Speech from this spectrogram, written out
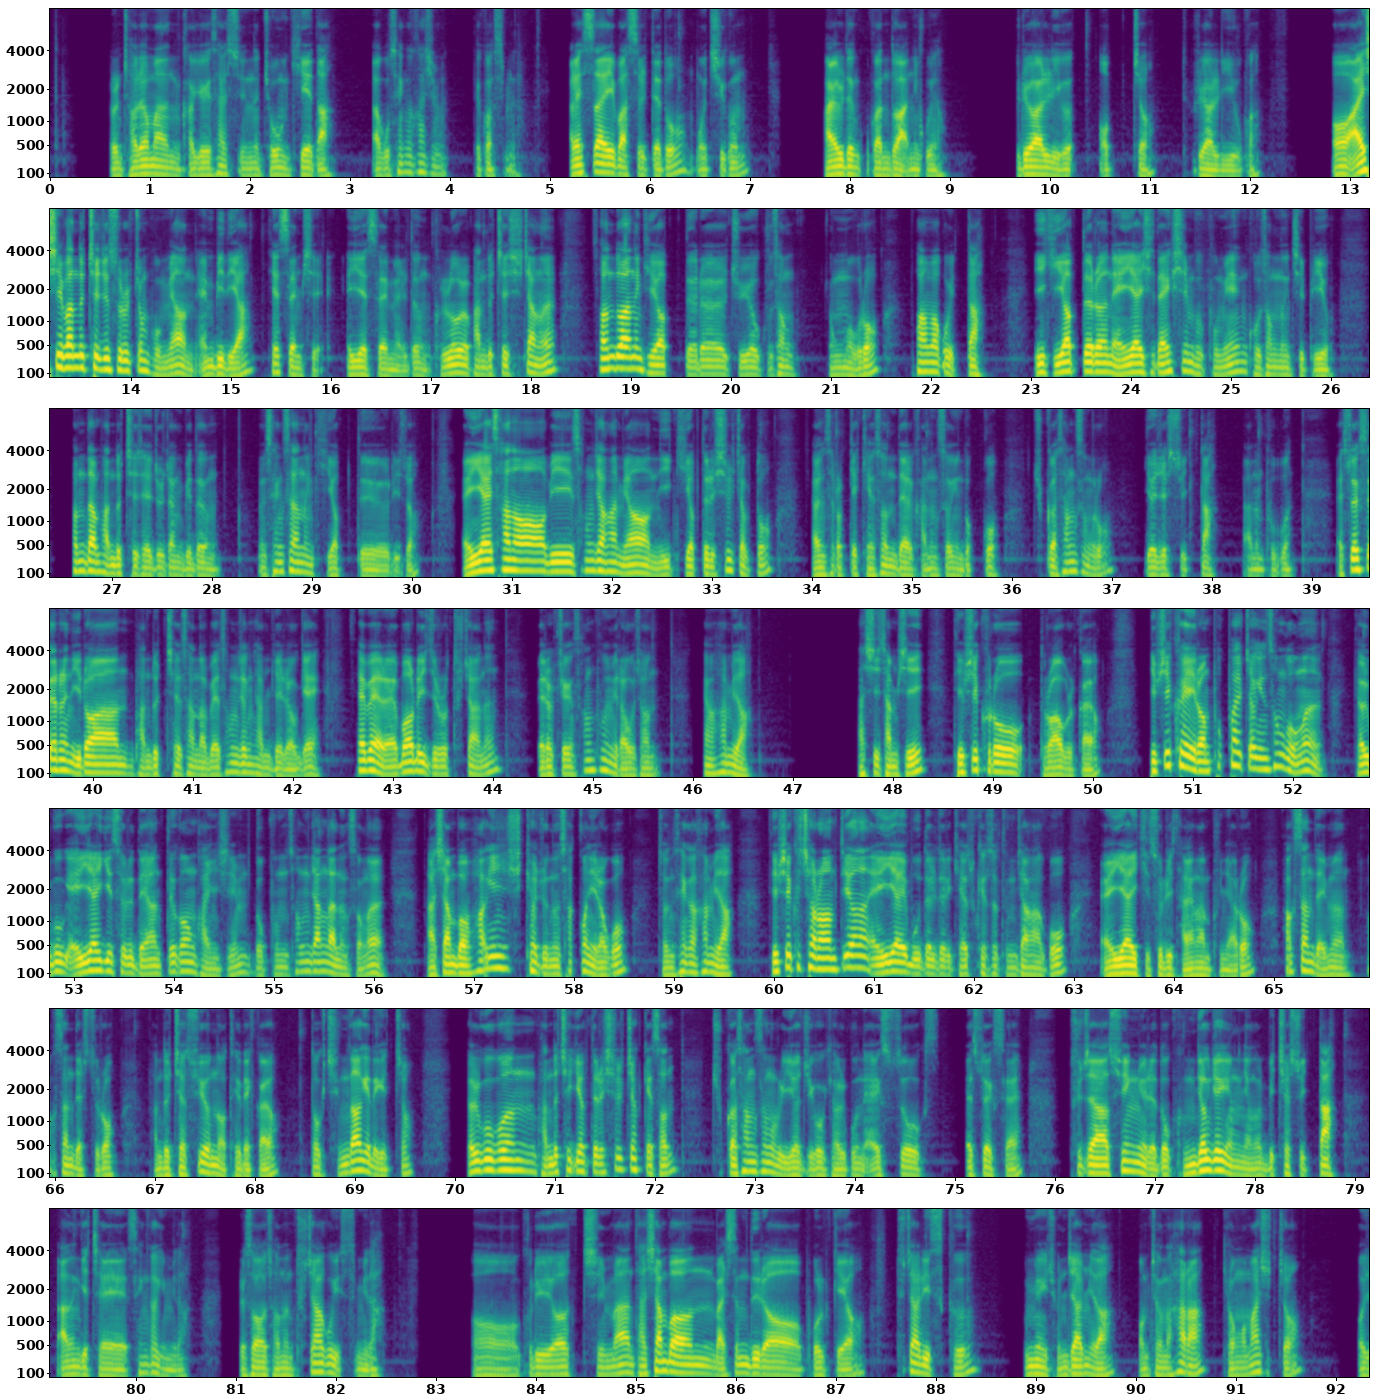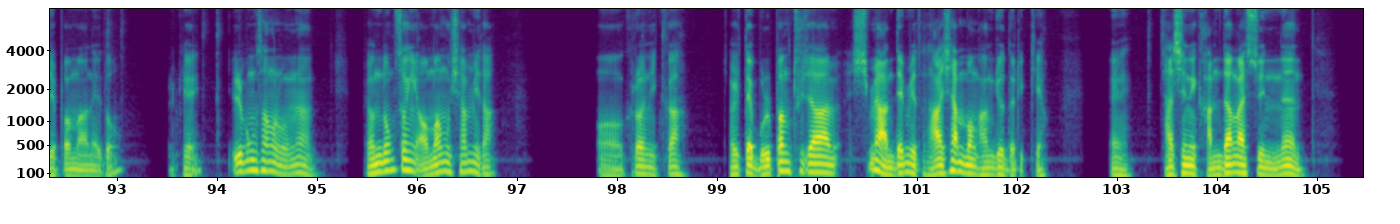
그런 저렴한 가격에 살 수 있는 좋은 기회다라고 생각하시면 될 것 같습니다. RSI 봤을 때도 뭐 지금 과열된 구간도 아니고요. 두려워할 리가 없죠. 두려워할 이유가. 어, IC 반도체 지수를 좀 보면 엔비디아, TSMC, ASML 등 글로벌 반도체 시장을 선도하는 기업들을 주요 구성 종목으로 포함하고 있다. 이 기업들은 AI 시대 핵심 부품인 고성능 GPU, 첨단 반도체 제조 장비 등을 생산하는 기업들이죠. AI 산업이 성장하면 이 기업들의 실적도 자연스럽게 개선될 가능성이 높고 주가 상승으로 이어질 수 있다라는 부분. SXL은 이러한 반도체 산업의 성장 잠재력에 3배 레버리지로 투자하는 매력적인 상품이라고 전 생각합니다. 다시 잠시 딥시크로 돌아와 볼까요? 딥시크의 이런 폭발적인 성공은 결국 AI 기술에 대한 뜨거운 관심, 높은 성장 가능성을 다시 한번 확인시켜주는 사건이라고 저는 생각합니다. 딥시크처럼 뛰어난 AI 모델들이 계속해서 등장하고 AI 기술이 다양한 분야로 확산되면 확산될수록 반도체 수요는 어떻게 될까요? 더욱 증가하게 되겠죠. 결국은 반도체 기업들의 실적 개선, 주가 상승으로 이어지고 결국은 SOXL 투자 수익률에도 긍정적인 영향을 미칠 수 있다라는 게 제 생각입니다. 그래서 저는 투자하고 있습니다. 어, 그렇지만 다시 한번 말씀드려 볼게요. 투자 리스크 분명히 존재합니다. 엄청난 하락 경험하셨죠? 어젯밤만 해도 이렇게 일봉상으로 보면 변동성이 어마무시합니다. 어, 그러니까 절대 몰빵 투자하시면 안 됩니다. 다시 한번 강조드릴게요. 예, 자신이 감당할 수 있는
